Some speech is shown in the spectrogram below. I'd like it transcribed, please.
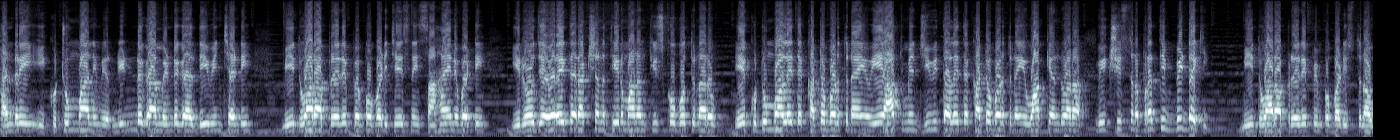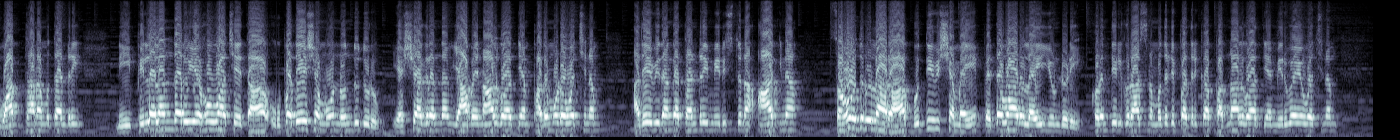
తండ్రి ఈ కుటుంబాన్ని మీరు నిండుగా మెండుగా దీవించండి. మీ ద్వారా ప్రేరేపింపబడి చేసిన ఈ సహాయాన్ని బట్టి ఈరోజు ఎవరైతే రక్షణ తీర్మానం తీసుకోబోతున్నారో ఏ కుటుంబాలు అయితే కట్టబడుతున్నాయో ఏ ఆత్మీయ జీవితాలైతే కట్టబడుతున్నాయో వాక్యం ద్వారా వీక్షిస్తున్న ప్రతి బిడ్డకి మీ ద్వారా ప్రేరేపింపబడిస్తున్న వాగ్దానము తండ్రి. నీ పిల్లలందరూ యహోవా చేత ఉపదేశము నొందుదురు. యశ్యా గ్రంథం యాభై నాలుగో అధ్యాయం పదమూడవ వచనం. అదేవిధంగా తండ్రి మీరిస్తున్న ఆజ్ఞ సహోదరులారా బుద్ధి విషయమై పెద్దవారులై యుండుడి కొరంతీలకు రాసిన మొదటి పత్రిక పద్నాలుగో అధ్యాయం ఇరవై వచనం.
